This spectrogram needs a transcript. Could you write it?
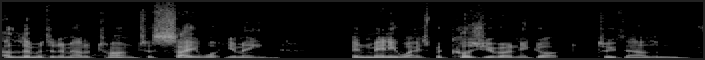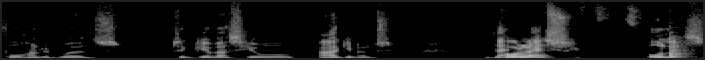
a, limited amount of time to say what you mean in many ways because you've only got 2400 words to give us your argument that or less. or less.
